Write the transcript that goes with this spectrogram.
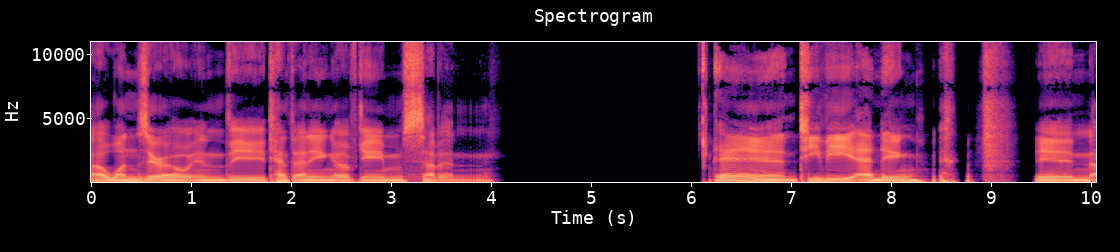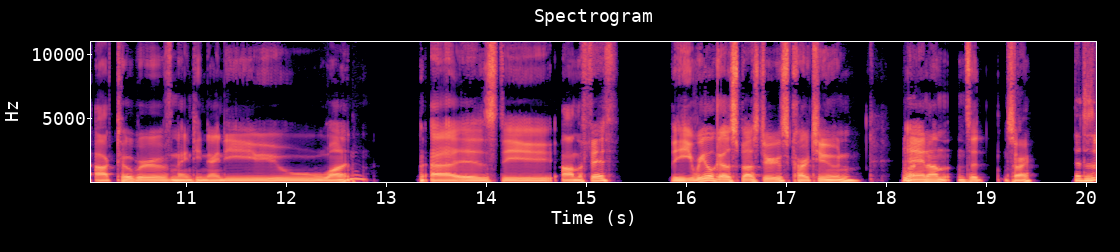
uh, 1 0 in the 10th inning of Game 7. And TV ending in October of 1991 uh, is the on the 5th, the Real Ghostbusters cartoon. What? And on the, sorry. That's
